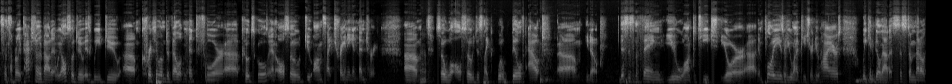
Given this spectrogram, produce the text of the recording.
since I'm really passionate about it, we also do is we do um, curriculum development for uh, code schools and also do on site training and mentoring. Um, Wow. So we'll also just like, we'll build out, um, you know, this is the thing you want to teach your uh, employees or you want to teach your new hires. We can build out a system that'll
